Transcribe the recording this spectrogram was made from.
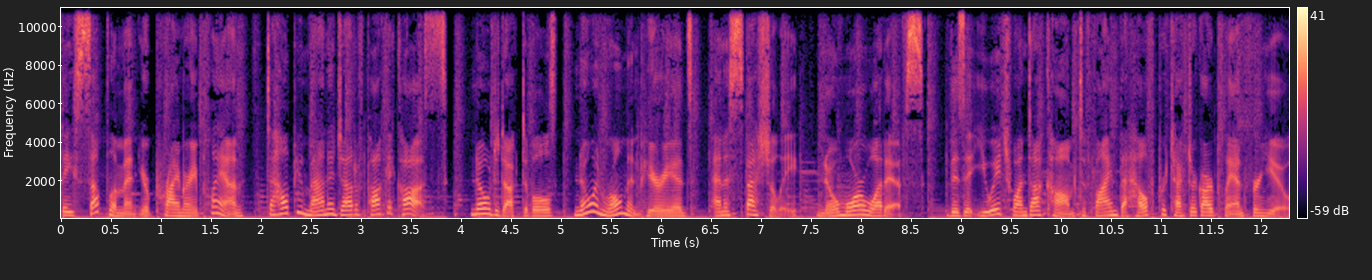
They supplement your primary plan to help you manage out of pocket costs. No deductibles, no enrollment periods, and especially no more what ifs. Visit uh1.com to find the Health Protector Guard plan for you.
